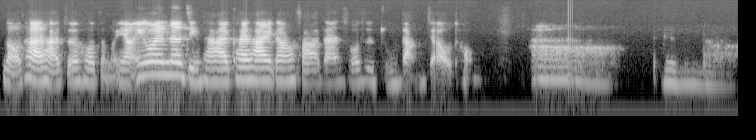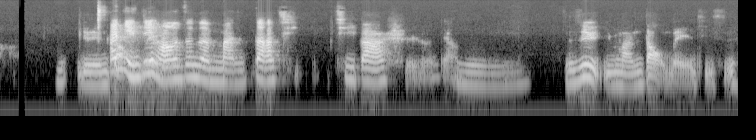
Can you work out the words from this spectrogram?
老太太最后怎么样，因为那警察还开他一张罚单，说是阻挡交通。啊，天哪！他年纪好像真的蛮大气。七八十了这样，嗯，也是蛮倒霉。其实，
